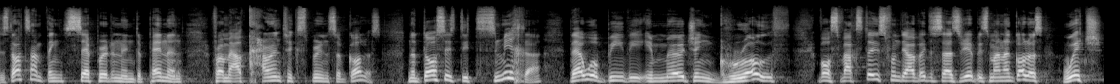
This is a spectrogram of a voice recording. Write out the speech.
is not something separate and independent from our current experience of Golos. Nados is the tzmicha, that will be the emerging growth, which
